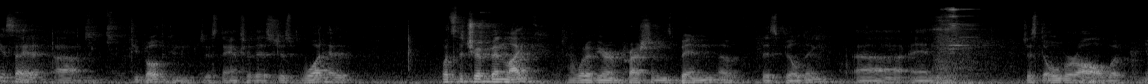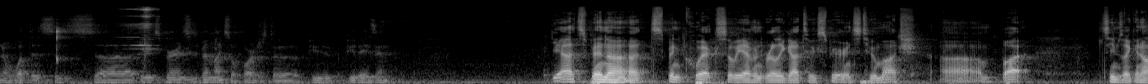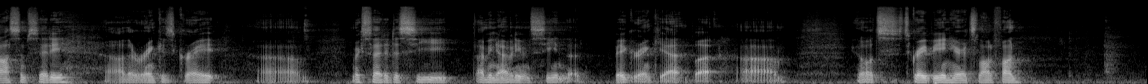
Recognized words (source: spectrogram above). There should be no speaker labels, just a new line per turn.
guess I, uh, if you both can just answer this, just what have, what's the trip been like? What have your impressions been of this building? Uh, and just overall, what, you know, what this is, uh, the experience has been like so far, just a few, a few days in?
Yeah, it's been uh, it's been quick, so we haven't really got to experience too much. Um, but it seems like an awesome city. Uh, the rink is great. Um, I'm excited to see. I mean, I haven't even seen the big rink yet, but um, you know, it's it's great being here. It's a lot of fun.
